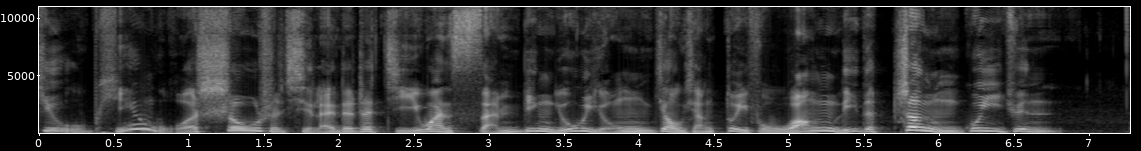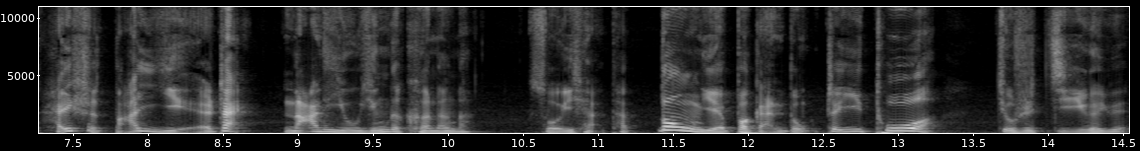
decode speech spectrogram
就凭我收拾起来的这几万散兵游勇，要想对付王离的正规军，还是打野战，哪里有赢的可能呢？所以啊，他动也不敢动，这一拖。就是几个月，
